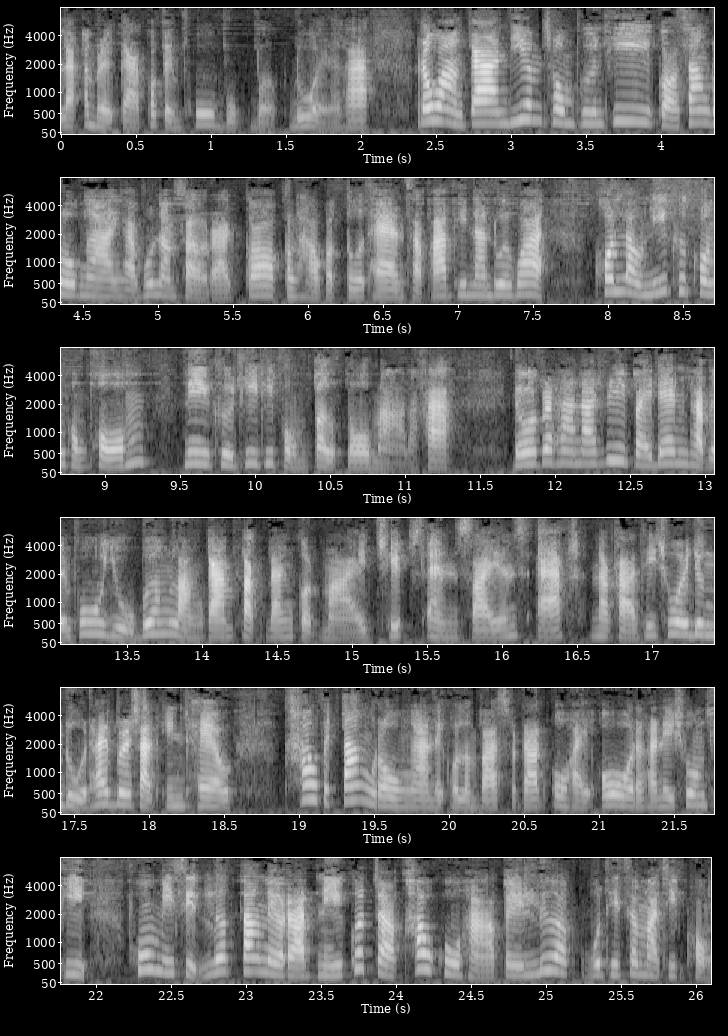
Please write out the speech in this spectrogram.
และอเมริกาก็เป็นผู้บุกเบิกด้วยนะคะ ระหว่างการเยี่ยมชมพื้นที่ก่อสร้างโรงงานค่ะผู้นำสหรัฐก็กล่าวกับตัวแทนสภาพที่นั่นด้วยว่า คนเหล่านี้คือคนของผม นี่คือที่ที่ผมเติบโตมานะคะ โดยประธานาธิบดีไบเดนค่ะเป็นผู้อยู่เบื้องหลังการผลักดันกฎหมาย Chips and Science Act นะคะที่ช่วยดึงดูดให้บริษัท Intel เข้าไปตั้งโรงงานในโคลัมบัสรัฐโอไฮโอนะคะในช่วงที่ผู้มีสิทธิ์เลือกตั้งในรัฐนี้ก็จะเข้าคูหาไปเลือกวุฒิสมาชิกของ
